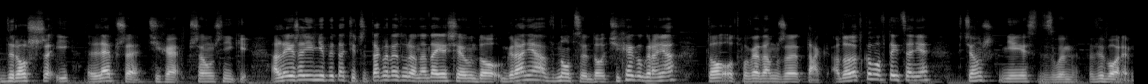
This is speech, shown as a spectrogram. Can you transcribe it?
droższe i lepsze ciche przełączniki. Ale jeżeli mnie pytacie, czy ta klawiatura nadaje się do grania w nocy, do cichego grania, to odpowiadam, że tak. A dodatkowo w tej cenie wciąż nie jest złym wyborem.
